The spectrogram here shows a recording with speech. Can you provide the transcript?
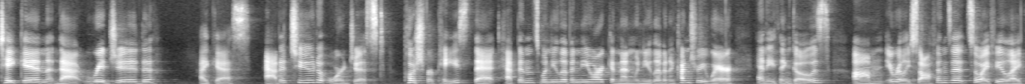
taken that rigid, I guess, attitude or just push for pace that happens when you live in New York. And then when you live in a country where anything goes, um, it really softens it. So I feel like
